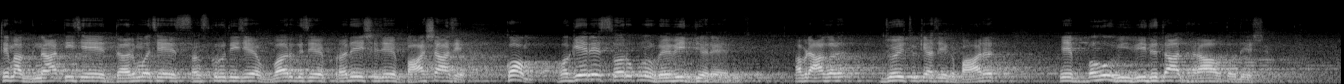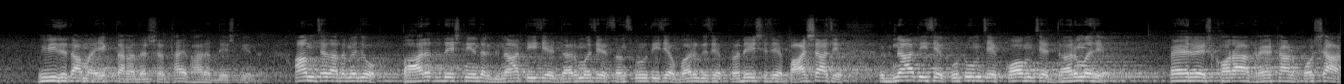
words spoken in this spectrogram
તેમાં જ્ઞાતિ છે, ધર્મ છે, સંસ્કૃતિ છે, વર્ગ છે, પ્રદેશ છે, ભાષા છે. કોમ વગેરે સ્વરૂપનું વૈવિધ્ય રહેલું છે. આપણે આગળ જોઈ ચૂક્યા છીએ કે ભારત એ બહુ વિવિધતા ધરાવતો દેશ છે. વિવિધતામાં એકતાના દર્શન થાય ભારત દેશની અંદર. આમ છતાં તમે જો ભારત દેશની અંદર જ્ઞાતિ છે, ધર્મ છે, સંસ્કૃતિ છે, વર્ગ છે, પ્રદેશ છે, ભાષા છે, જ્ઞાતિ છે, કુટુંબ છે, કોમ છે, ધર્મ છે. પહેરવેશ, ખોરાક, રહેઠાણ, પોશાક,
